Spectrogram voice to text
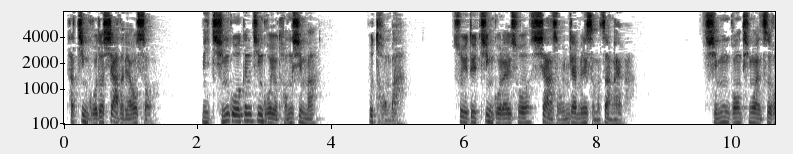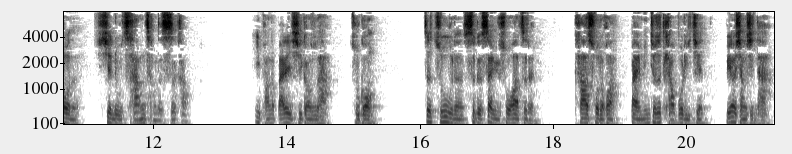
他晋国都下得了手，你秦国跟晋国有同姓吗？不同吧。所以对晋国来说，下手应该没什么障碍吧。秦穆公听完之后呢，陷入长长的思考。一旁的百里奚告诉他：“主公，这朱武呢是个善于说话之人，他说的话摆明就是挑拨离间，不要相信他。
